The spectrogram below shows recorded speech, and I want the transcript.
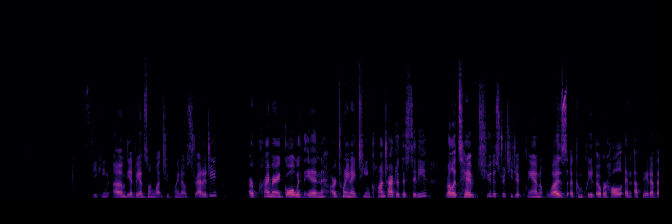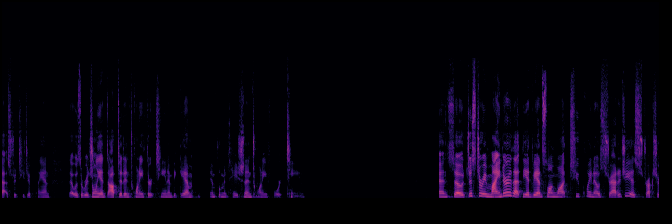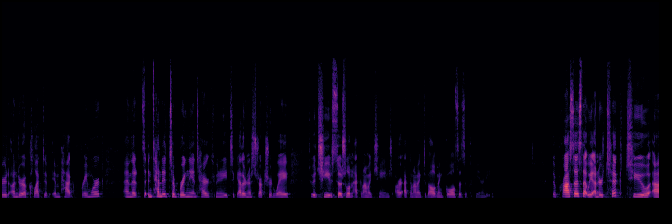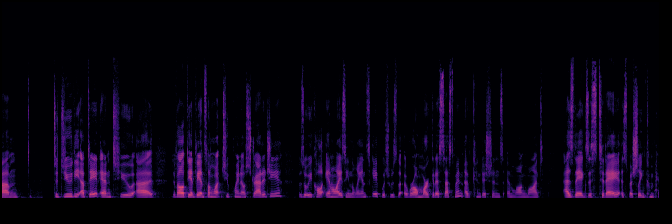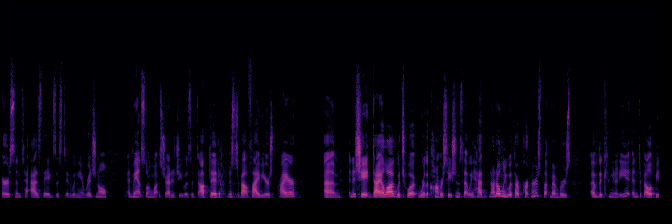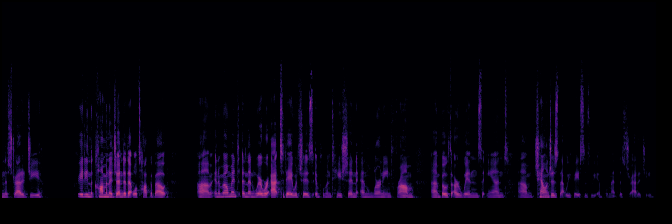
Speaking of the Advanced Longmont 2.0 strategy, our primary goal within our 2019 contract with the city relative to the strategic plan was a complete overhaul and update of that strategic plan that was originally adopted in 2013 and began implementation in 2014. And so, just a reminder that the Advanced Longmont 2.0 strategy is structured under a collective impact framework and that's intended to bring the entire community together in a structured way to achieve social and economic change, our economic development goals as a community. The process that we undertook to, um, to do the update and to uh, develop the Advanced Longmont 2.0 strategy was what we call analyzing the landscape, which was the overall market assessment of conditions in Longmont as they exist today, especially in comparison to as they existed when the original Advanced Longmont strategy was adopted just about five years prior. Um, initiate dialogue, which were, were the conversations that we had not only with our partners but members of the community in developing the strategy, creating the common agenda that we'll talk about um, in a moment, and then where we're at today, which is implementation and learning from um, both our wins and um, challenges that we face as we implement this strategy.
